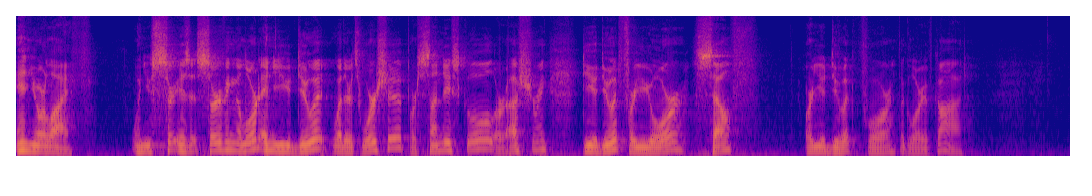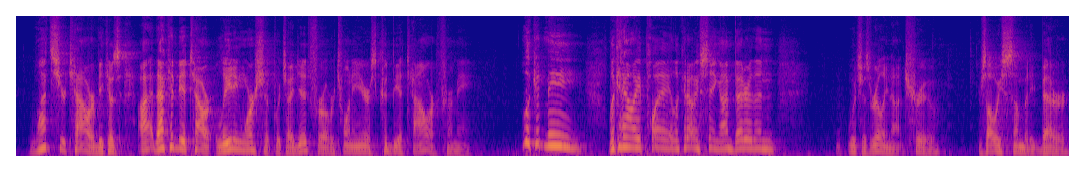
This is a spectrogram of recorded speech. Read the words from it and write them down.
in your life? When you ser- is it serving the Lord and you do it whether it's worship or Sunday school or ushering? Do you do it for yourself or you do it for the glory of God? What's your tower? Because I, that could be a tower. Leading worship, which I did for over 20 years, could be a tower for me. Look at me. Look at how I play. Look at how I sing. I'm better than which is really not true. There's always somebody better.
